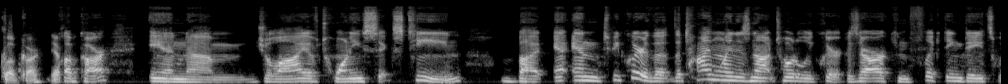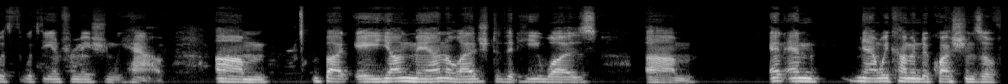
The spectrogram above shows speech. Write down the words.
Club car. Yep. club car in um, July of 2016. But and, and to be clear, the, the timeline is not totally clear because there are conflicting dates with with the information we have. Um, but a young man alleged that he was, um, and and now we come into questions of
